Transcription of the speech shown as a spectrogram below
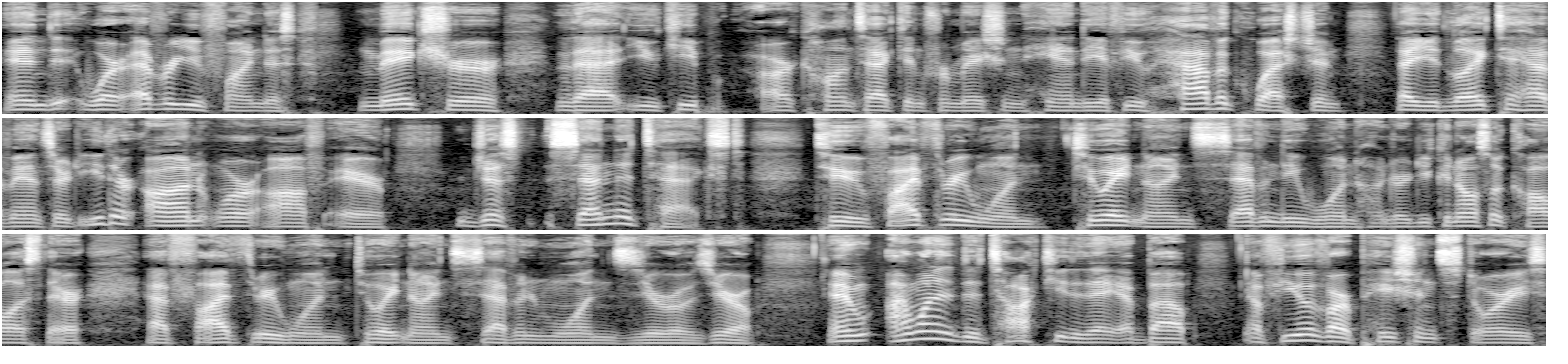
And wherever you find us, make sure that you keep our contact information handy. If you have a question that you'd like to have answered either on or off air, just send a text to 531 289 7100. You can also call us there at 531 289 7100. And I wanted to talk to you today about a few of our patient stories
